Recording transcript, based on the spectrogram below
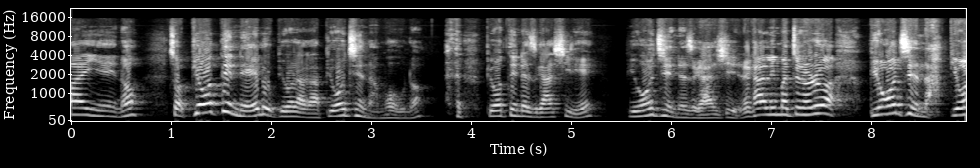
လိုက်ရင်เนาะဆိုတော့ပြောတင်တယ်လို့ပြောတာကပြောချင်တာမဟုတ်ဘူးเนาะပြောတင်တဲ့စကားရှိတယ် ပြောချင်တဲ့စကားရှိတယ်။ဒါခါလေးမှာကျွန်တော်တို့ကပြောချင်တာပြော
